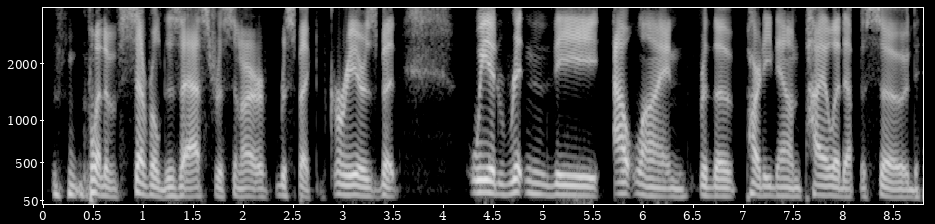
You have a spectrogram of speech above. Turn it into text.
one of several disastrous in our respective careers, but we had written the outline for the Party Down pilot episode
